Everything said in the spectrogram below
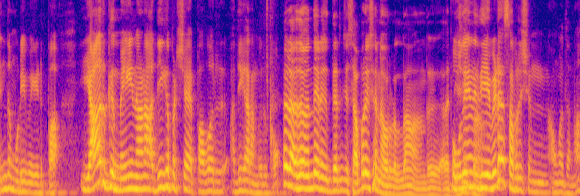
எந்த முடிவை எடுப்பா? யாருக்கு மெயினான அதிகபட்ச பவர் அதிகாரம் இருக்கும்? இல்லை அதை வந்து எனக்கு தெரிஞ்சு சபரேஷன் அவர்கள் தான் வந்து உதயநிதியை விட சபரிசன் அவங்க தானா?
